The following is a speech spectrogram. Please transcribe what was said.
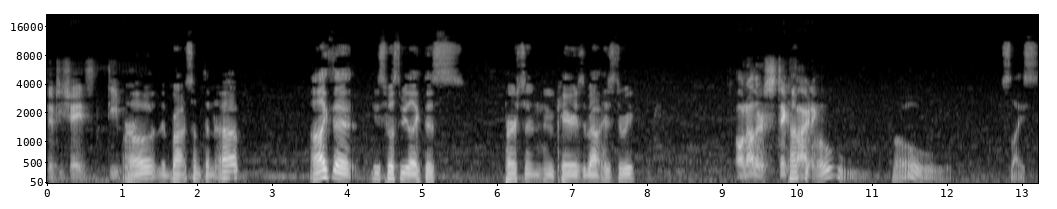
Fifty Shades Deeper. Oh, they brought something up. I like that he's supposed to be like this person who cares about history. Oh, now they're stick fighting. Oh, oh, slice.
